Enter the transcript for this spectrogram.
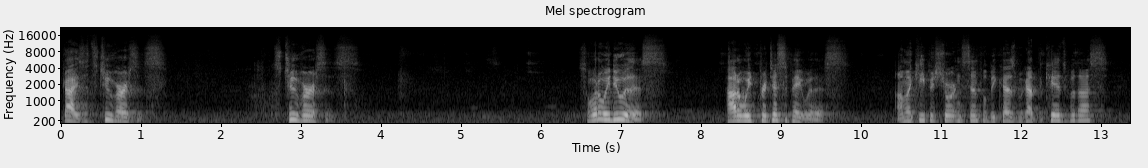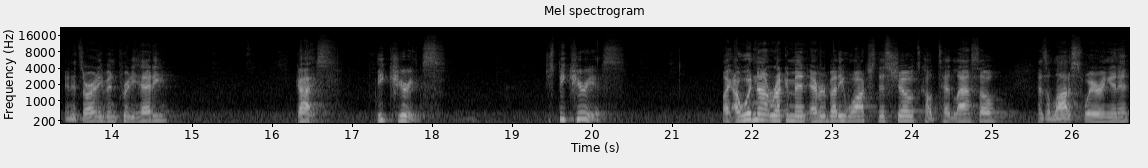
guys, it's two verses. It's two verses. So, what do we do with this? How do we participate with this? I'm going to keep it short and simple because we got the kids with us and it's already been pretty heady. Guys, be curious. Just be curious. Like, I would not recommend everybody watch this show. It's called Ted Lasso, it has a lot of swearing in it.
